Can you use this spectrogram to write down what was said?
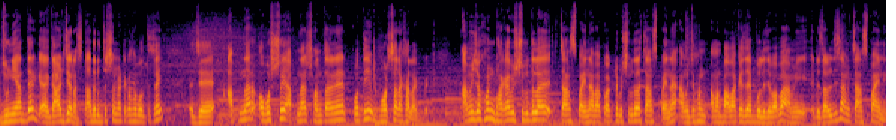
জুনিয়রদের গার্জিয়ান আছে, তাদের উদ্দেশ্যে আমি একটা কথা বলতে চাই, যে আপনার অবশ্যই আপনার সন্তানের প্রতি ভরসা রাখা লাগবে। আমি যখন ঢাকা বিশ্ববিদ্যালয়ে চান্স পাই না বা কয়েকটা বিশ্ববিদ্যালয়ে চান্স পাই না, আমি যখন আমার বাবাকে যাই বলে যে, বাবা, আমি রেজাল্ট দিয়েছি আমি চান্স পাইনি।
